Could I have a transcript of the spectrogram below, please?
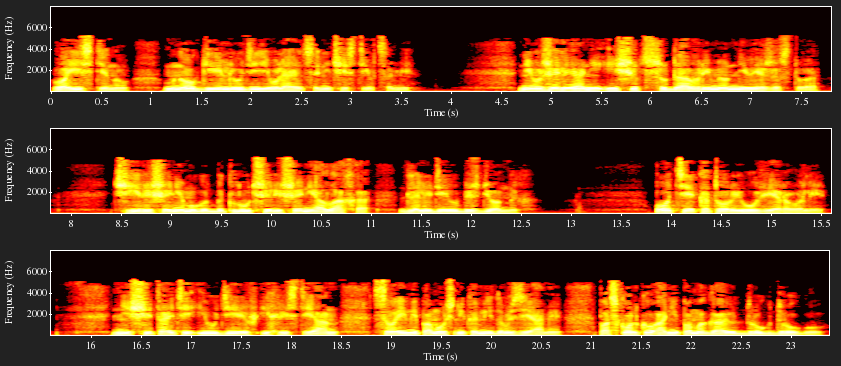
Воистину, многие люди являются нечестивцами. Неужели они ищут суда времен невежества? Чьи решения могут быть лучше решения Аллаха для людей убежденных? «О те, которые уверовали! Не считайте иудеев и христиан своими помощниками и друзьями, поскольку они помогают друг другу.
